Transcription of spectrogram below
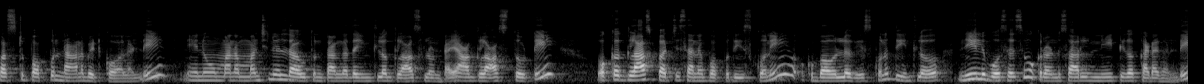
ఫస్ట్ పప్పు నానబెట్టుకోవాలండి. నేను మనం మంచినీళ్ళు తాగుతుంటాం కదా ఇంట్లో గ్లాసులు ఉంటాయి ఆ గ్లాస్ తోటి ఒక గ్లాస్ పచ్చి శనగపప్పు తీసుకొని ఒక బౌల్లో వేసుకొని దీంట్లో నీళ్ళు పోసేసి ఒక రెండు సార్లు నీట్గా కడగండి.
